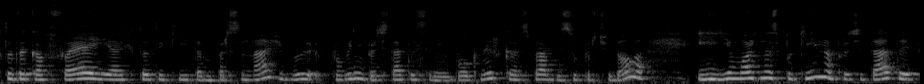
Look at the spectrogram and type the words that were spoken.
хто така фея, хто такі там персонажі, ви повинні прочитати самі, бо книжка справді супер чудова, і її можна спокійно прочитати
